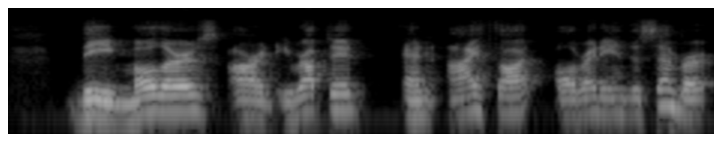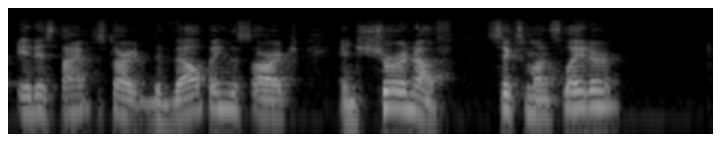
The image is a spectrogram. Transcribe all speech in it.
The molars aren't erupted. And I thought already in December, it is time to start developing this arch. And sure enough, six months later,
